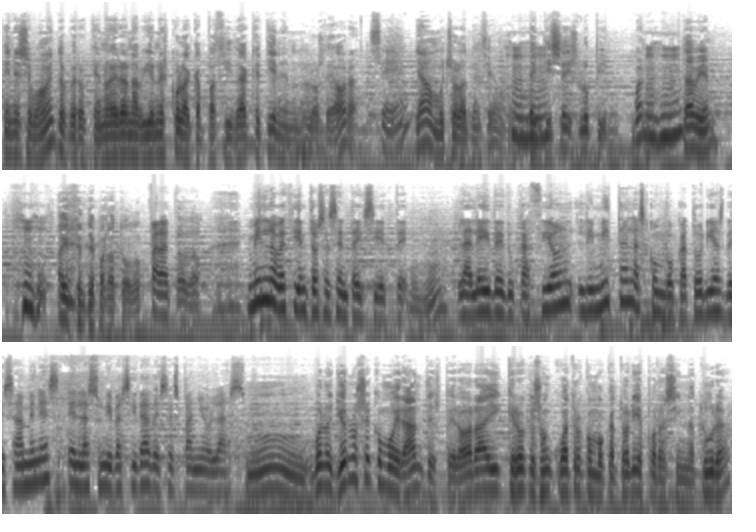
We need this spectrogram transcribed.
en ese momento, pero que no eran aviones con la capacidad que tienen los de ahora. Sí. Llama mucho la atención. Ujú. 26 looping. Bueno, está bien. Hay gente para todo. Para todo. 1967. Ujú. La ley de educación limita las convocatorias de exámenes en las universidades españolas. Mm, bueno, yo no sé cómo era antes, pero ahora hay creo que son cuatro convocatorias por asignatura,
